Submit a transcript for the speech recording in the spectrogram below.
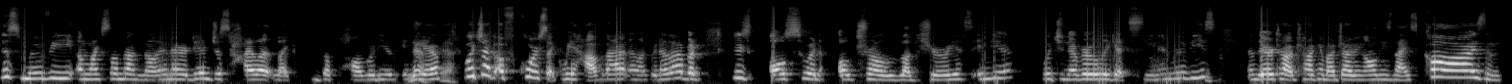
this movie, unlike Slumdog Millionaire, didn't just highlight like the poverty of India, yeah, yeah. which like of course like we have that and like we know that, but there's also an ultra luxurious India which never really gets seen in movies. And they're ta- talking about driving all these nice cars and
